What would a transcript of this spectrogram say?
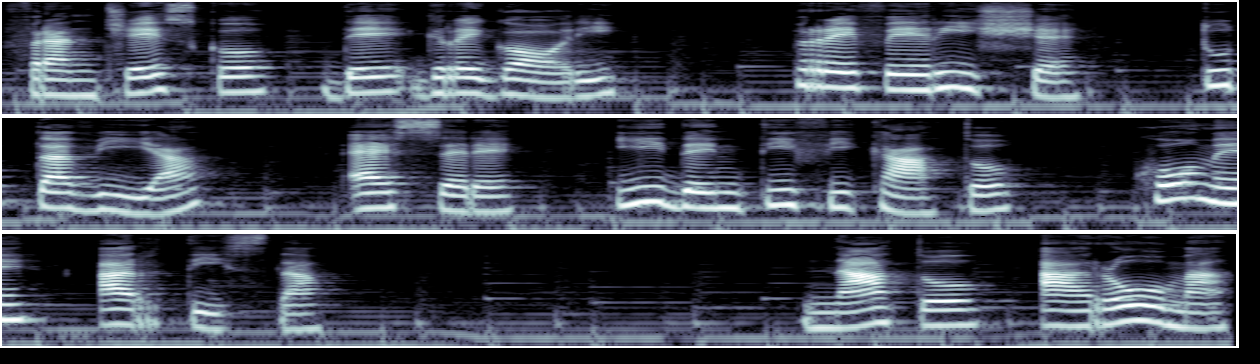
Francesco de Gregori preferisce tuttavia essere identificato come artista. Nato a Roma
